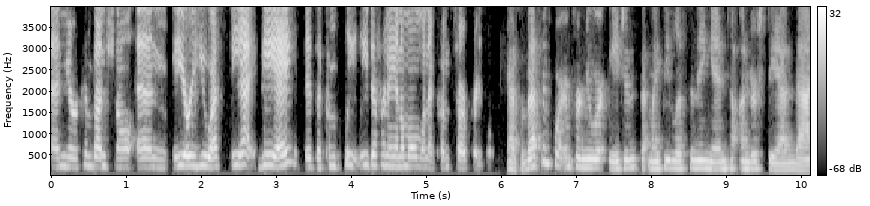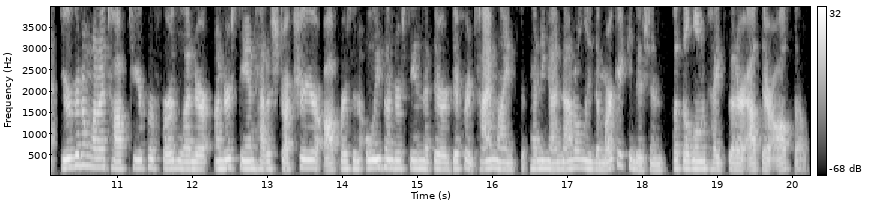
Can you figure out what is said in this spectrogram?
and your conventional and your USDA. VA is a completely different animal when it comes to appraisals. Yeah, so that's important for newer agents that might be listening in to understand that you're going to want to talk to your preferred lender, understand how to structure your offers, and always understand that there are different timelines depending on not only the market conditions, but the loan types that are out there also.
